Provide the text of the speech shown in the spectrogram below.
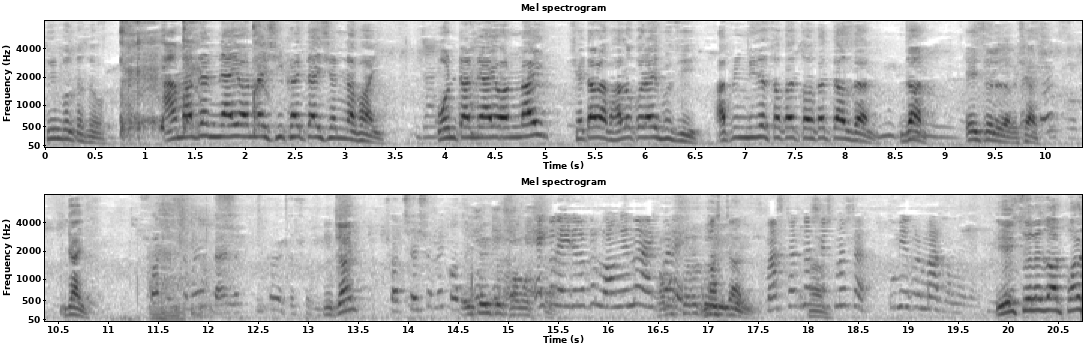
তুমি বলতেছো আমাদের ন্যায় অন্যায় শিখাইতে আইসেন না ভাই। কোনটা ন্যায় অন্যায় সেটা আমরা ভালো করেই বুঝি। আপনি নিজের তরকারি তরকারি চাল দেন যান। এই চলে যাবে শেষ। যাই। এইটাই তো সমস্যা এই লোকের লং এ না একবারে মাস্টার মাস্টার না শেষ মাস্টার? তুমি একবার মার আমাকে এই চলে যাওয়ার পরে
